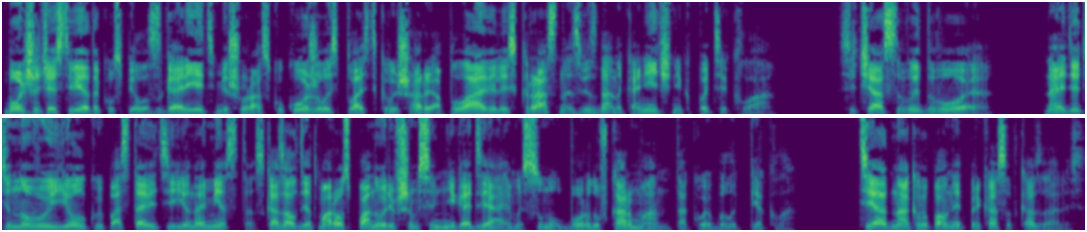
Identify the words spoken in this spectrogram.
Большая часть веток успела сгореть, мишура скукожилась, пластиковые шары оплавились, красная звезда-наконечник потекла. Сейчас вы двое Найдете новую елку и поставите ее на место», — сказал Дед Мороз понурившимся негодяем и сунул бороду в карман. Такое было пекло. Те, однако, выполнять приказ отказались.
